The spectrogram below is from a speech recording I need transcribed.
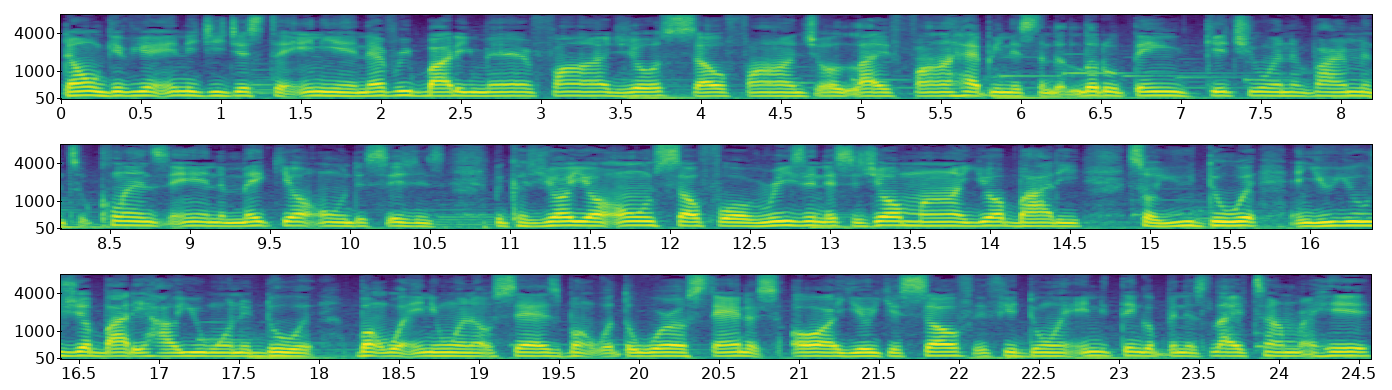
Don't give your energy just to any and everybody, man. Find yourself, find your life, find happiness in the little things. Get you an environmental cleanse in and make your own decisions because you're your own self for a reason. This is your mind, your body. So you do it and you use your body how you want to do it bump what anyone else says, bump what the world standards are. You yourself, if you're doing anything up in this lifetime right here,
